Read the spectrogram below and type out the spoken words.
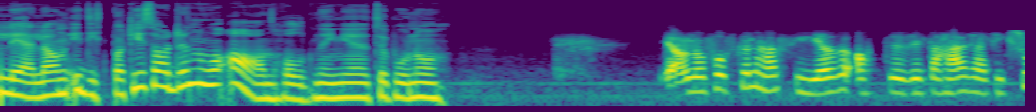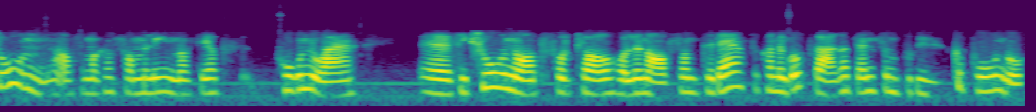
Leland, i ditt parti så har dere noe annen holdning til porno? Ja, Når forskerne her sier at dette her er fiksjon, altså man kan sammenligne med å si at porno er eh, fiksjon, og at folk klarer å holde en avstand til det, så kan det godt være at den som bruker porno,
